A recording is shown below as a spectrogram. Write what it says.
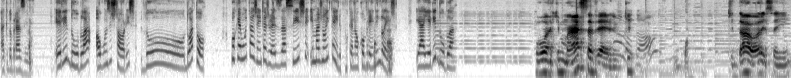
aqui do Brasil, ele dubla alguns stories do, do ator. Porque muita gente às vezes assiste, mas não entende, porque não compreende inglês. E aí ele dubla. Porra, que massa, velho. Que, que da hora isso aí.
